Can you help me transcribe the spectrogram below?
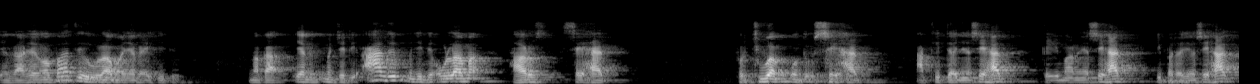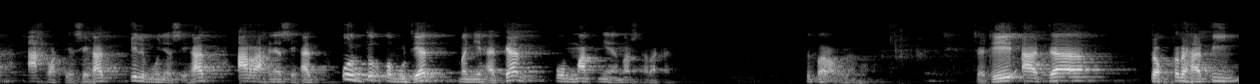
ya nggak ada yang ngobati ulamanya kayak gitu. Maka yang menjadi alim, menjadi ulama harus sehat. Berjuang untuk sehat. Akidahnya sehat, keimanannya sehat, ibadahnya sehat, akhlaknya sehat, ilmunya sehat, arahnya sehat untuk kemudian menyehatkan umatnya masyarakat. Itu para ulama. Jadi ada dokter hati,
